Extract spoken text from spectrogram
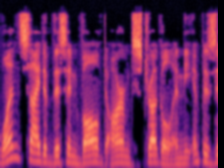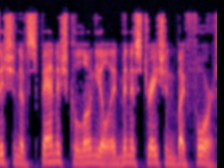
One side of this involved armed struggle and the imposition of Spanish colonial administration by force,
